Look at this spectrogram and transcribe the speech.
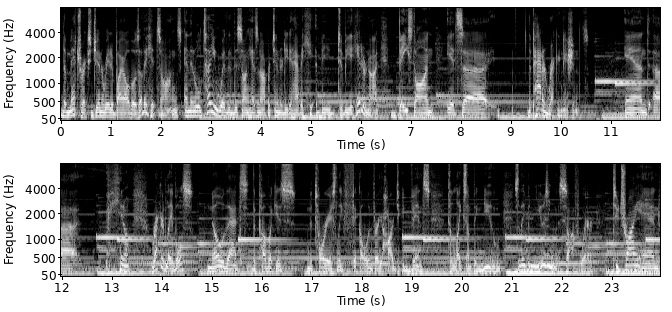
the metrics generated by all those other hit songs, and then it will tell you whether the song has an opportunity to have a hit, be, to be a hit or not, based on its uh, the pattern recognitions. And uh, you know, record labels know that the public is notoriously fickle and very hard to convince to like something new, so they've been using this software to try and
